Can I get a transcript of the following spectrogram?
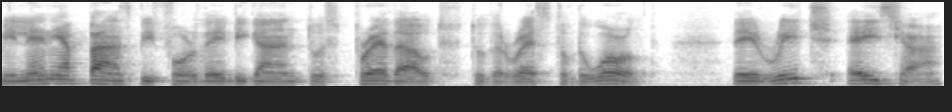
Millennia passed before they began to spread out to the rest of the world. They reached Asia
